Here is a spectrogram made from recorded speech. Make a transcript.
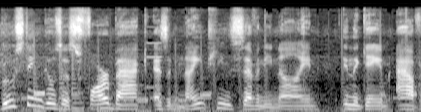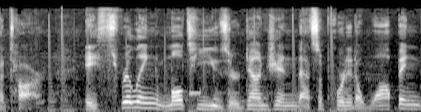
Boosting goes as far back as 1979 in the game Avatar, a thrilling multi user dungeon that supported a whopping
